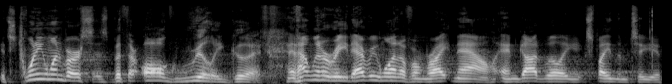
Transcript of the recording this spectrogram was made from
It's 21 verses, but they're all really good. And I'm going to read every one of them right now, and God willing, explain them to you.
